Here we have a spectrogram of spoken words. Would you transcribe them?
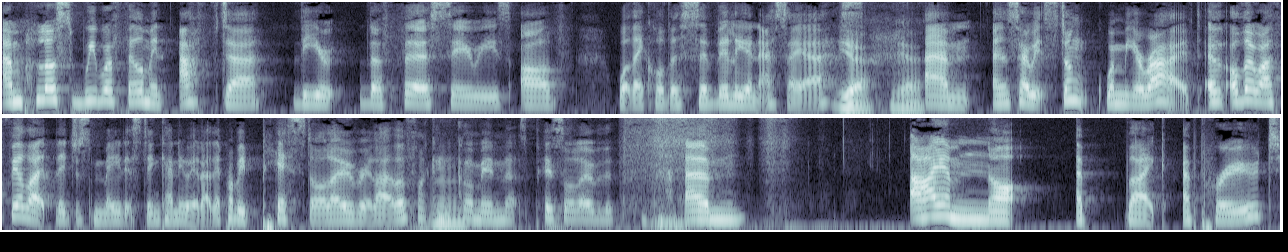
and plus, we were filming after the the first series of what they call the civilian SAS. Yeah, yeah. Um, and so it stunk when we arrived. Although I feel like they just made it stink anyway. Like they probably pissed all over it. Like they'll fucking come in, let's piss all over the. Um, I am not a like a prude,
